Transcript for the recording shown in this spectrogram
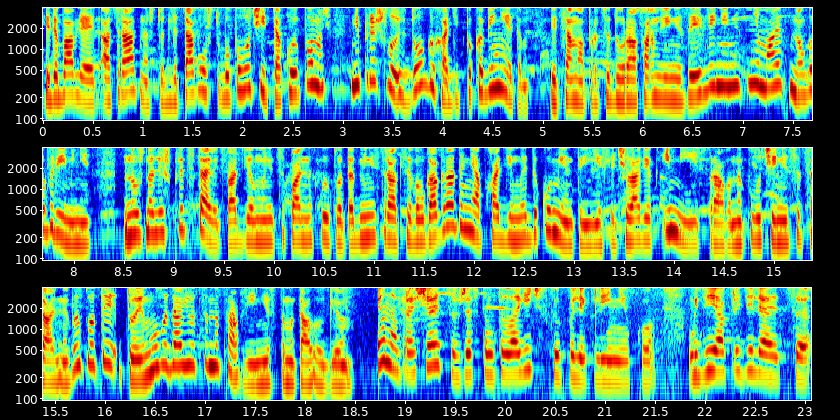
И добавляет отрадно, что для того, чтобы получить такую помощь, не пришлось долго ходить по кабинетам, ведь сама процедура оформления заявления не занимает много времени. Нужно лишь представить в отдел муниципальных выплат администрации Волгограда необходимые документы, и если человек имеет право на получение социальной выплаты, то ему выдается направление в стоматологию. И он обращается уже в стоматологическую поликлинику, где определяется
